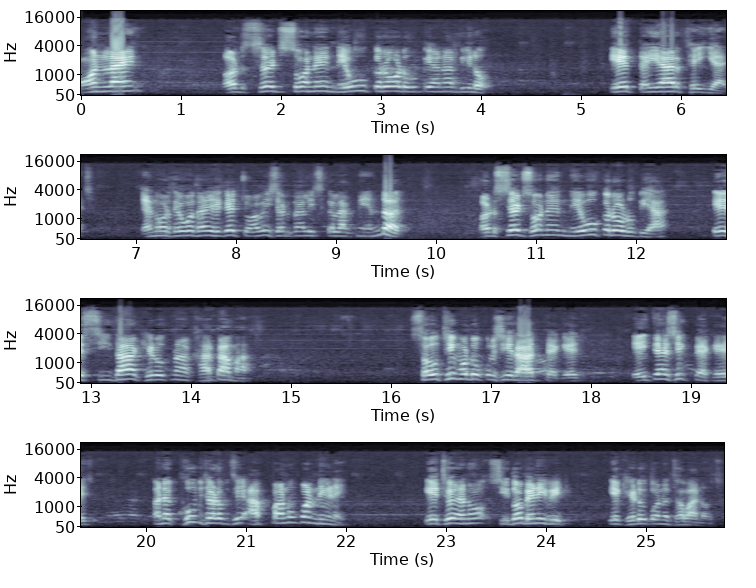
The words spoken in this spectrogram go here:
ઓનલાઈન અડસઠસો ને નેવું કરોડ રૂપિયાના બિલો એ તૈયાર થઈ ગયા છે. એનો અર્થ એવો થાય છે કે ચોવીસ અડતાલીસ કલાકની અંદર અડસઠસો ને નેવું કરોડ રૂપિયા એ સીધા ખેડૂતના ખાતામાં સૌથી મોટું કૃષિ રાહત પેકેજ ઐતિહાસિક પેકેજ અને ખૂબ ઝડપથી આપવાનું પણ નિર્ણય એ થયો એનો સીધો બેનિફિટ એ ખેડૂતોને થવાનો છે.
